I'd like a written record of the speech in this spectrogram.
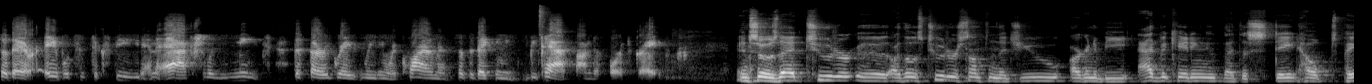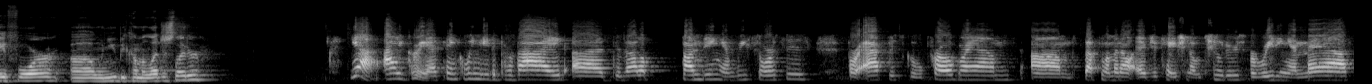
so they're able to succeed and actually meet the third grade reading requirements so that they can be passed on to fourth grade. And so, is that tutor? Uh, are those tutors something that you are going to be advocating that the state helps pay for uh, when you become a legislator? Yeah, I agree. I think we need to provide, uh, develop funding and resources for after school programs, um, supplemental educational tutors for reading and math.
